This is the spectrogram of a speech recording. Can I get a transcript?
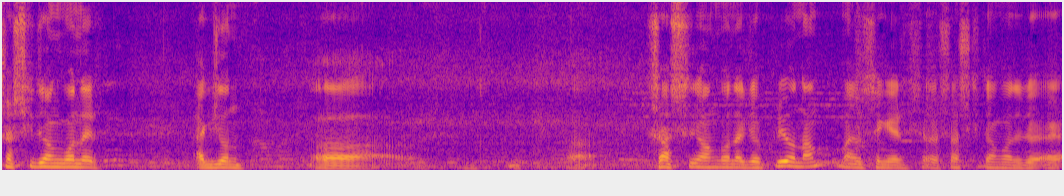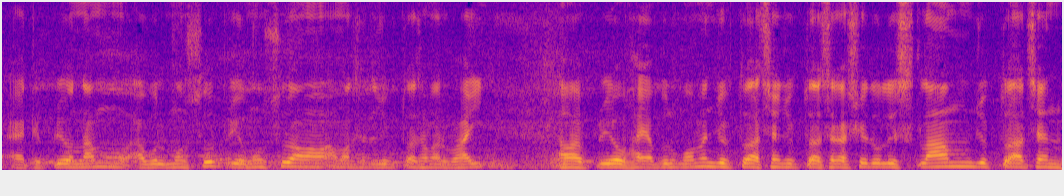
সংস্কৃতি অঙ্গনের একজন সংস্কৃতি অঙ্গনের একজন প্রিয় নাম ময়মনসিংহের সংস্কৃতি অঙ্গনের এ- একটি প্রিয় নাম, আবুল মনসুর। প্রিয় মনসুর আমা- আমার সাথে যুক্ত আছে আমার ভাই, আমার প্রিয় ভাই আব্দুল মোমেন যুক্ত আছেন, যুক্ত আছে রাশিদুল ইসলাম, যুক্ত আছেন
